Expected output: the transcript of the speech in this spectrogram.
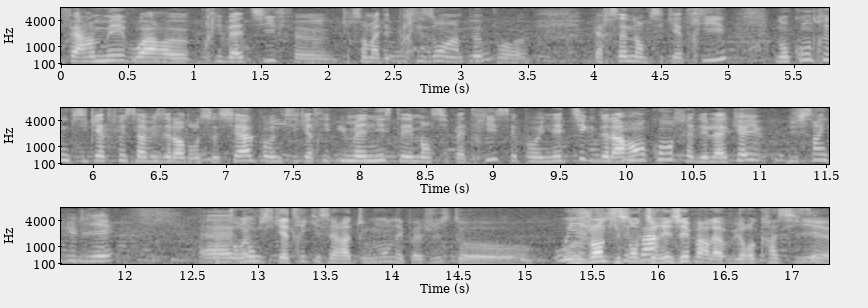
fermés, voire privatifs, qui ressemblent à des prisons un peu pour personnes en psychiatrie. Donc, contre une psychiatrie au service de l'ordre social, pour une psychiatrie humaniste et émancipatrice, et pour une éthique de la rencontre et de l'accueil du singulier. Euh, pour donc, une psychiatrie qui sert à tout le monde et pas juste aux, Oui, aux gens qui sont pas- dirigés par la bureaucratie euh,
